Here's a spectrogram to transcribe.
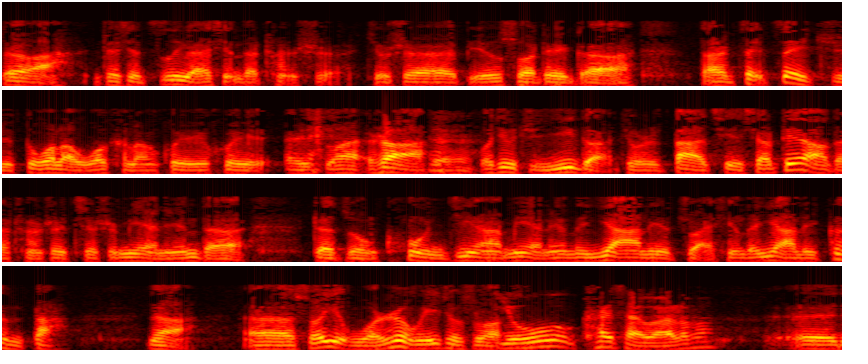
对吧？这些资源型的城市，就是比如说这个，但是再再举多了，我可能会会哎说，是吧？我就举一个，就是大庆，像这样的城市，其实面临的这种困境啊，面临的压力，转型的压力更大，对吧？呃，所以我认为就是说，油开采完了吗？呃，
